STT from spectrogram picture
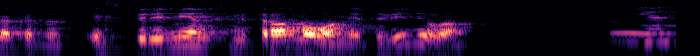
как этот, эксперимент с метрономами, ты видела? Нет.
